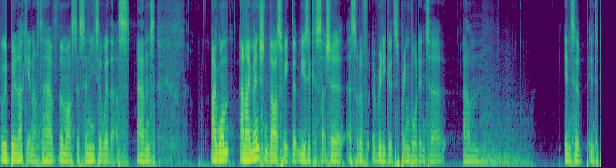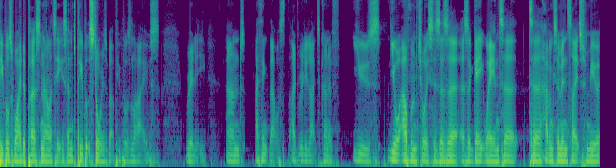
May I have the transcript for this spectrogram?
we'd be lucky enough to have the master Sonita with us and I want, and I mentioned last week that music is such a, a sort of a really good springboard into um, into into people's wider personalities and people's stories about people's lives, really. And I think that was I'd really like to kind of use your album choices as a as a gateway into to having some insights from you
